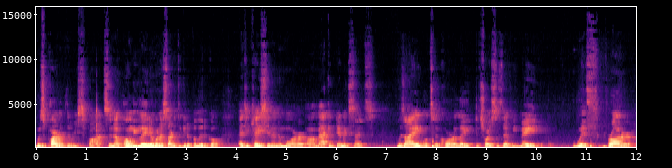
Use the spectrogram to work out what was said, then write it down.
was part of the response. And uh, only later, when I started to get a political education in a more um, academic sense, was I able to correlate the choices that we made with broader,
